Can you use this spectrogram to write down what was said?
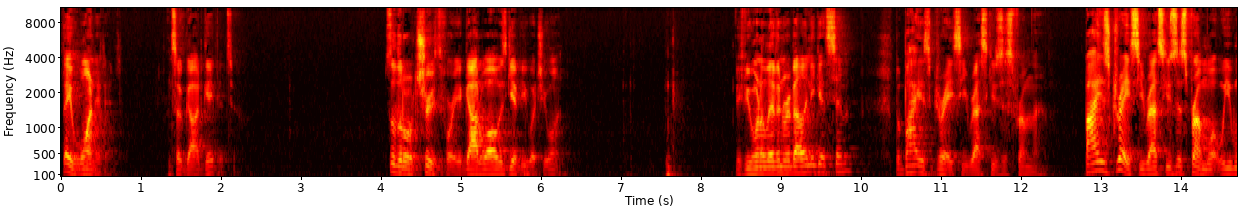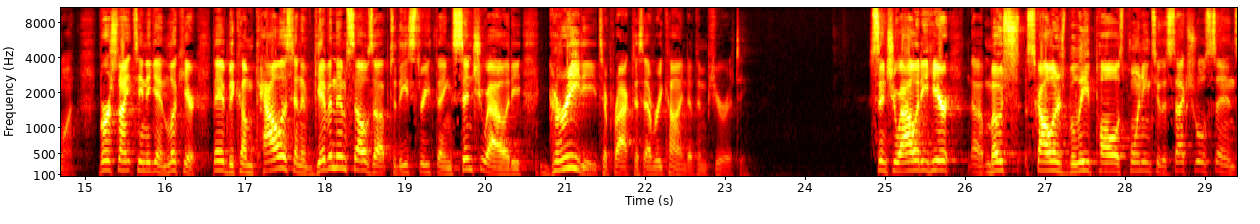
They wanted it. And so God gave it to them. It's a little truth for you. God will always give you what you want. If you want to live in rebellion against Him, but by His grace, He rescues us from that. By His grace, He rescues us from what we want. Verse 19 again, look here. They have become callous and have given themselves up to these three things sensuality, greedy to practice every kind of impurity. Sensuality here, uh, most scholars believe Paul is pointing to the sexual sins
